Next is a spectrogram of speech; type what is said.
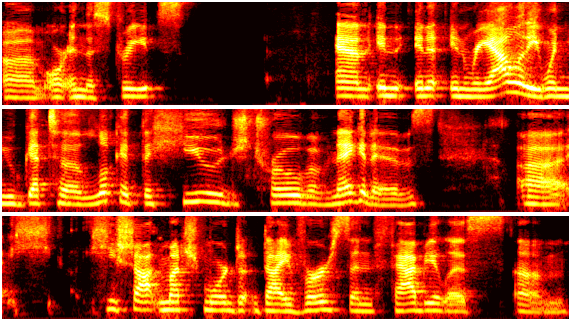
um, or in the streets. And in, in, in reality, when you get to look at the huge trove of negatives, uh, he shot much more d- diverse and fabulous um,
